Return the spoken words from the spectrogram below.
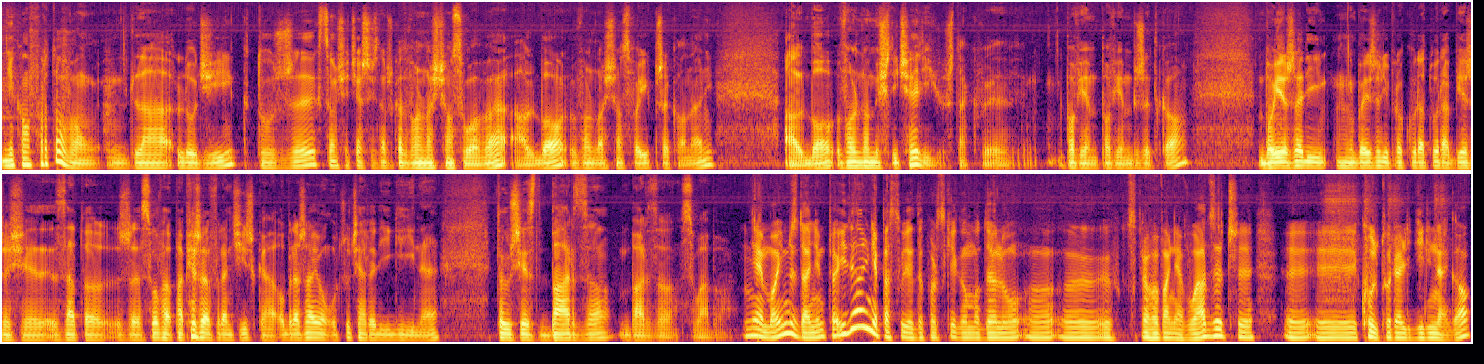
y, niekomfortową dla ludzi, którzy chcą się cieszyć na przykład wolnością słowa albo wolnością swoich przekonań, albo wolnomyślicieli, już tak y, powiem, powiem brzydko. Bo jeżeli, bo jeżeli prokuratura bierze się za to, że słowa papieża Franciszka obrażają uczucia religijne, to już jest bardzo, bardzo słabo. Nie, moim zdaniem to idealnie pasuje do polskiego modelu y, y, sprawowania władzy czy y, y, kultu religijnego.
